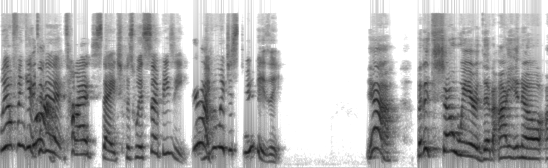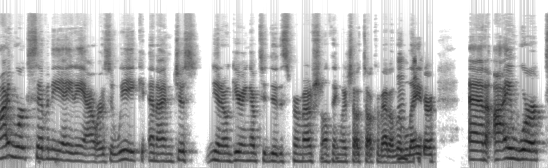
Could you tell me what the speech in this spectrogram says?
We often get yeah. to that tired stage because we're so busy. Yeah. Maybe we're just too busy. Yeah. but it's so weird that I, you know, I work 70, 80 hours a week and I'm just, you know, gearing up to do this promotional thing, which I'll talk about a little mm-hmm. later. And I worked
